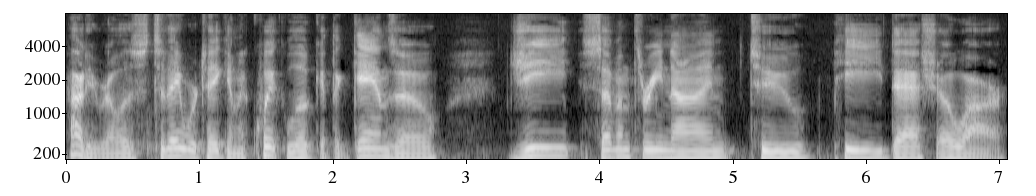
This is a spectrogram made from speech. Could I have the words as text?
Howdy Rillas. Today we're taking a quick look at the Ganzo G7392P-OR.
